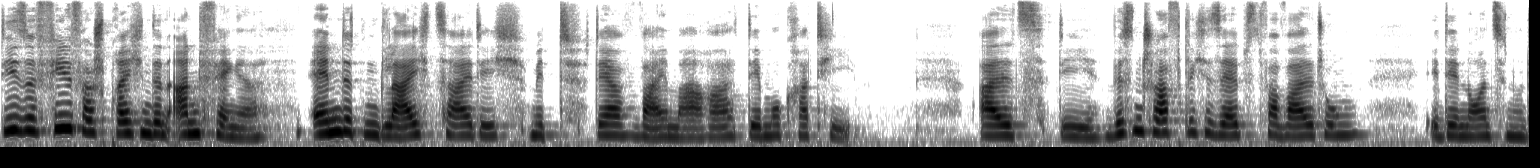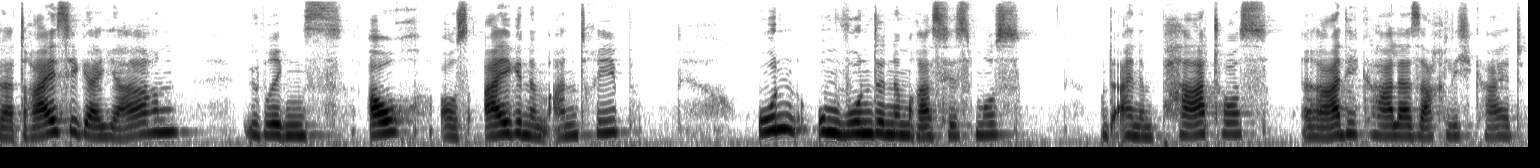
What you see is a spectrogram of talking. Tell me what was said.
Diese vielversprechenden Anfänge endeten gleichzeitig mit der Weimarer Demokratie, als die wissenschaftliche Selbstverwaltung in den 1930er Jahren, übrigens auch aus eigenem Antrieb, unumwundenem Rassismus und einem Pathos radikaler Sachlichkeit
